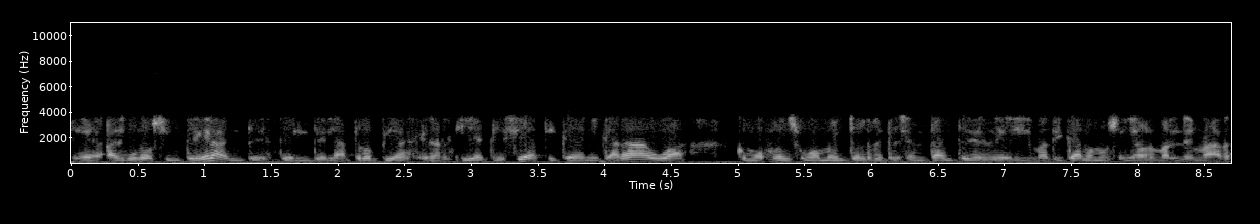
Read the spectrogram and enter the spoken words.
eh, algunos integrantes de, la propia jerarquía eclesiástica de Nicaragua, como fue en su momento el representante del Vaticano, Monseñor Maldemar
